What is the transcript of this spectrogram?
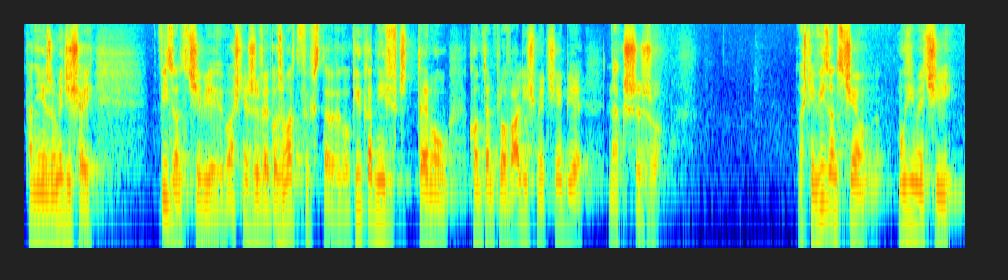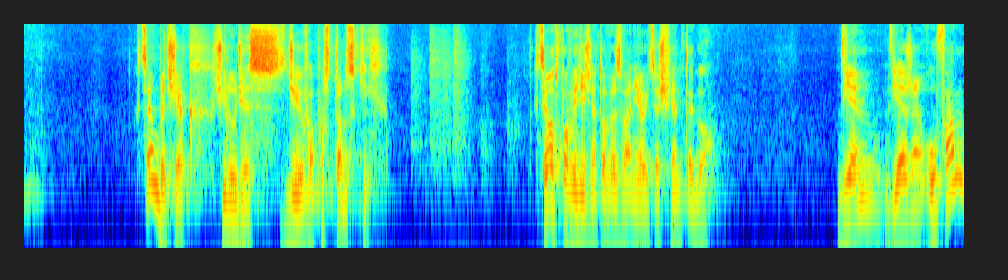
Panie Jezu, my dzisiaj, widząc Ciebie właśnie żywego, zmartwychwstałego, kilka dni temu kontemplowaliśmy Ciebie na krzyżu. Właśnie widząc Cię, mówimy Ci, chcę być jak ci ludzie z dziejów apostolskich. Chcę odpowiedzieć na to wezwanie Ojca Świętego. Wiem, wierzę, ufam,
